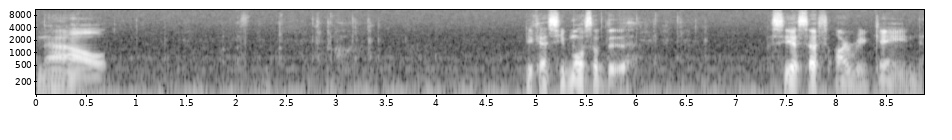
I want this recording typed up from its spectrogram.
now you can see most of the CSF are regained.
